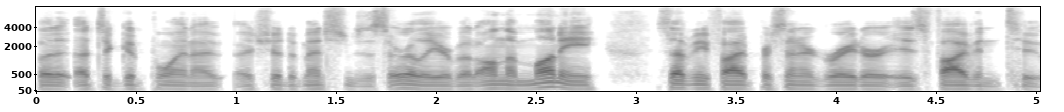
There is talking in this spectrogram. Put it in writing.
but that's a good point. I, I should have mentioned this earlier, but on the money, 75% or greater is five and two.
